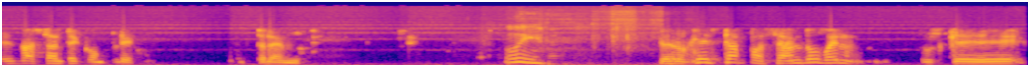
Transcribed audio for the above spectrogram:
es bastante complejo trámite. Uy, Pero ¿qué está pasando? Bueno, pues que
